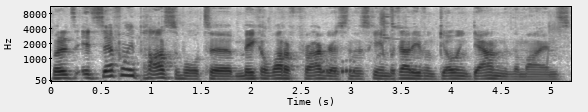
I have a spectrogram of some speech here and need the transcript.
but it's it's definitely possible to make a lot of progress in this game without even going down into the mines.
